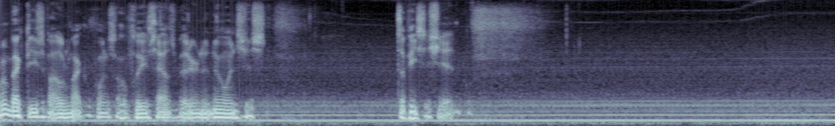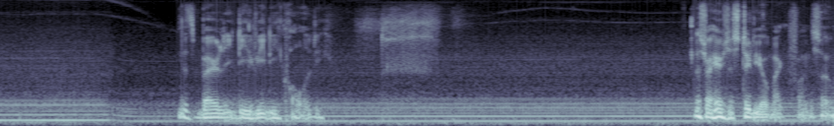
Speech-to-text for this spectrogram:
Went back to use my old microphone, so hopefully it sounds better. And the new one's just it's a piece of shit. It's barely DVD quality. This right here is a studio microphone, so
